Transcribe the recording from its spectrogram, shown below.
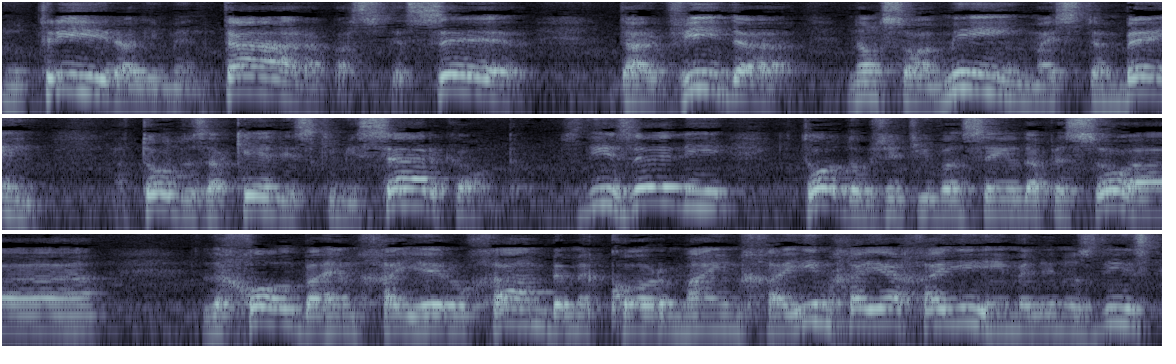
nutrir, alimentar, abastecer, dar vida, não só a mim, mas também a todos aqueles que me cercam. Então, diz ele que todo objetivo anseio da pessoa lechol bahem chayerucham bemekor maim chaim chayachaim. Ele nos diz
